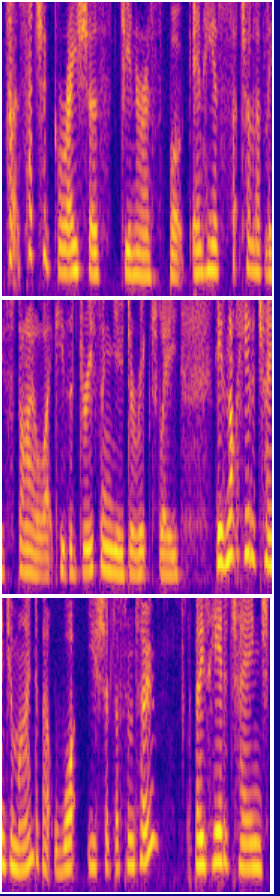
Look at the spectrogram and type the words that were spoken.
So it's such a gracious, generous book, and he has such a lovely style, like he's addressing you directly. He's not here to change your mind about what you should listen to, but he's here to change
